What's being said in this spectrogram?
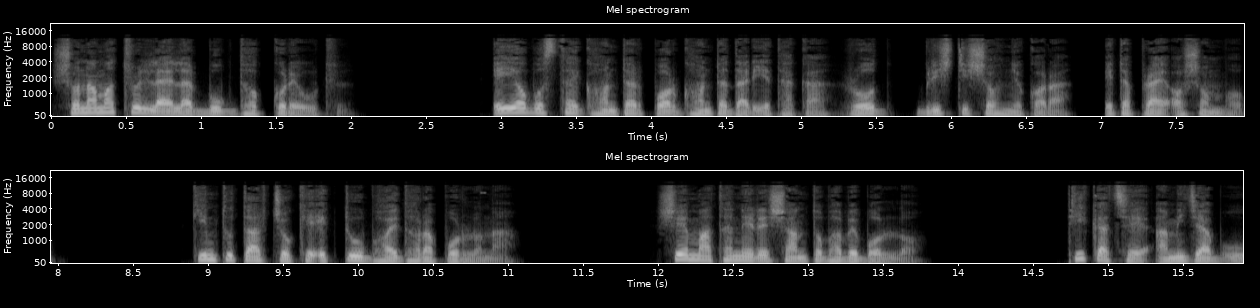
শোনামাত্রই লায়লার বুক ধক করে উঠল। এই অবস্থায় ঘণ্টার পর ঘণ্টা দাঁড়িয়ে থাকা, রোদ, বৃষ্টি সহ্য করা, এটা প্রায় অসম্ভব। কিন্তু তার চোখে একটু ভয় ধরা পড়ল না। সে মাথা নেড়ে শান্তভাবে বলল, ঠিক আছে, আমি যাব। উ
